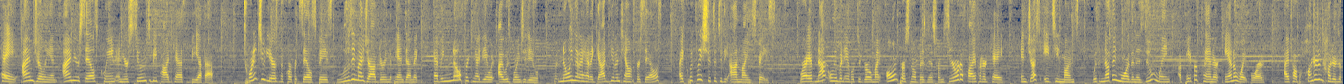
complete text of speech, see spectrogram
Hey, I'm Jillian. I'm your sales queen and your soon to be podcast BFF. 22 years in the corporate sales space, losing my job during the pandemic, having no freaking idea what I was going to do, but knowing that I had a God given talent for sales, I quickly shifted to the online space, where I have not only been able to grow my own personal business from zero to 500K in just 18 months with nothing more than a Zoom link, a paper planner, and a whiteboard, I've helped hundreds and hundreds of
